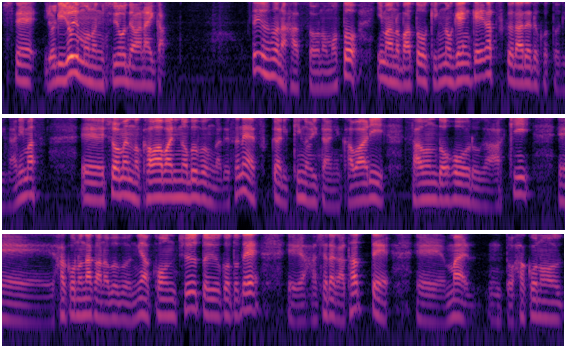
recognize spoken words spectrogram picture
して、より良いものにしようではないか。っていう風な発想のもと、今の馬頭琴の原型が作られることになります。えー、正面の革張りの部分がですね、すっかり木の板に変わり、サウンドホールが開き、えー、箱の中の部分には昆虫ということで、えー、柱が立って、え前、うんと、箱の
